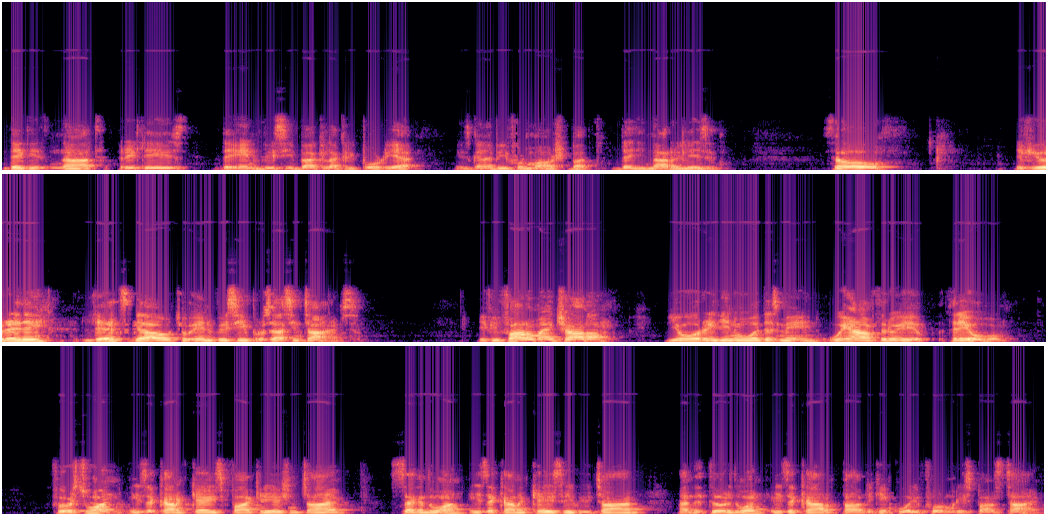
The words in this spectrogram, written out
they did not release the NVC backlog report yet. It's going to be for March, but they did not release it. So if you're ready, let's go to NVC processing times. If you follow my channel, you already know what this means. We have three, three of them. First one is a current case file creation time. Second one is a current case review time. And the third one is a current public inquiry form response time.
